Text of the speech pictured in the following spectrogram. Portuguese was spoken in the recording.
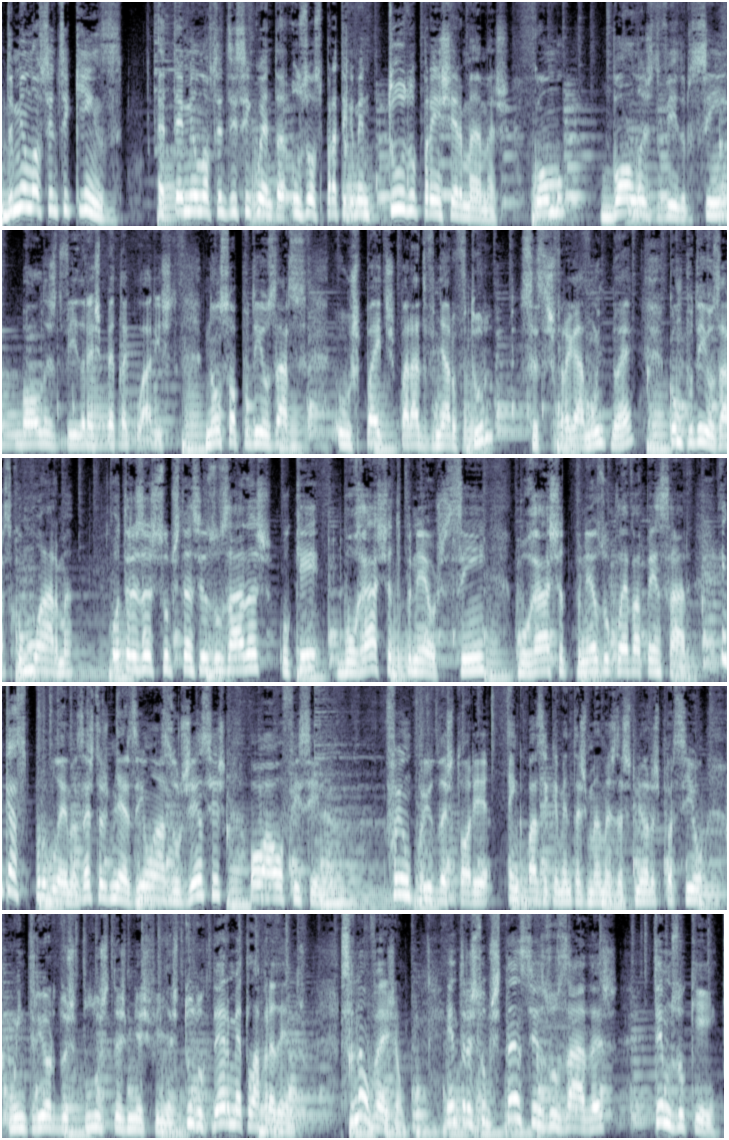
De 1915 até 1950 usou-se praticamente tudo para encher mamas, como bolas de vidro. Sim, bolas de vidro é espetacular isto. Não só podia usar-se os peitos para adivinhar o futuro, se se esfregar muito, não é? Como podia usar-se como arma. Outras das substâncias usadas, o quê? Borracha de pneus. Sim, borracha de pneus, o que leva a pensar. Em caso de problemas, estas mulheres iam às urgências ou à oficina? Foi um período da história em que basicamente as mamas das senhoras pareciam o interior dos peluches das minhas filhas. Tudo o que der, mete lá para dentro. Se não, vejam, entre as substâncias usadas temos o quê?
